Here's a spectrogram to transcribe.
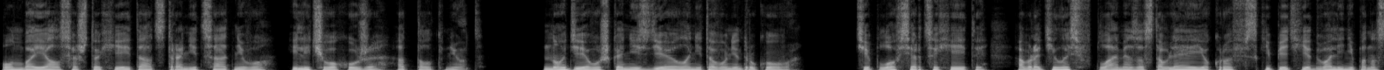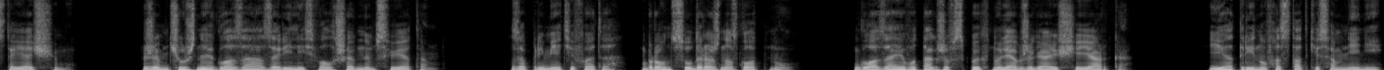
Он боялся, что Хейта отстранится от него или, чего хуже, оттолкнет. Но девушка не сделала ни того, ни другого. Тепло в сердце Хейты обратилось в пламя, заставляя ее кровь вскипеть едва ли не по-настоящему. Жемчужные глаза озарились волшебным светом. Заприметив это, Брон судорожно сглотнул. Глаза его также вспыхнули обжигающе ярко. И, отринув остатки сомнений,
